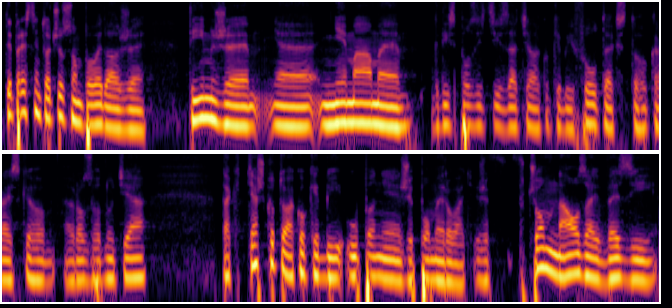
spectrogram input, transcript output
To je presne to, čo som povedal, že tým, že e, nemáme k dispozícii zatiaľ ako keby full text toho krajského rozhodnutia, tak ťažko to ako keby úplne že pomerovať, že v čom naozaj väzí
